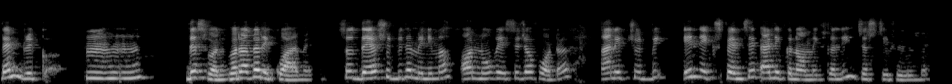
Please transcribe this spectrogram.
Then mm-hmm. this one, what are the requirements? So there should be the minimum or no wastage of water and it should be inexpensive and economically justifiable.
